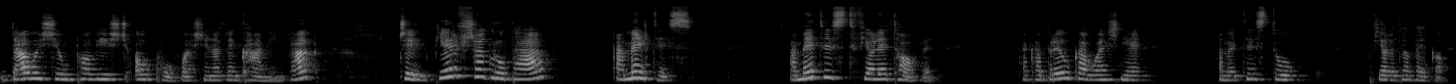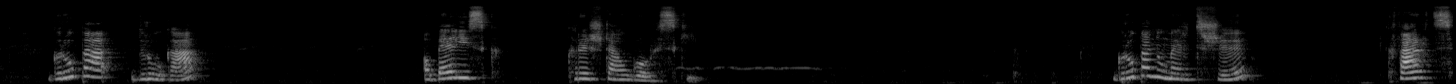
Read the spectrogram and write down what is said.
dały się powieść oku właśnie na ten kamień, tak? Czyli pierwsza grupa ametyst, ametyst fioletowy, taka bryłka właśnie ametystu fioletowego. Grupa druga obelisk kryształ górski. Grupa numer 3 kwarc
